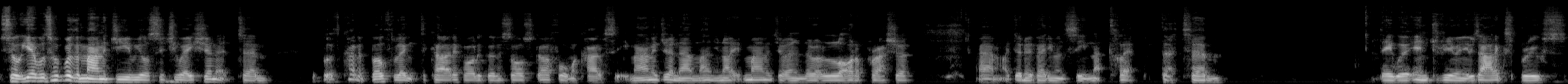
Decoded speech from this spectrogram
so, yeah, we'll talk about the managerial situation at. Um, but it's kind of both linked to Cardiff. Ole Gunnar Solskjaer, former Cardiff City manager, now Man United manager, and are a lot of pressure. Um, I don't know if anyone's seen that clip that um, they were interviewing. It was Alex Bruce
